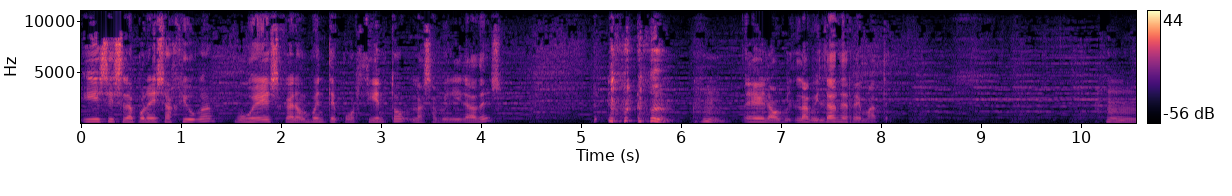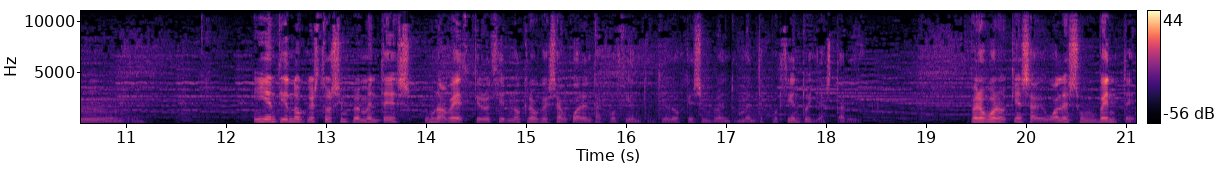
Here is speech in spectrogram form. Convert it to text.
Y si se la ponéis a Hyuga, pues gana un 20% las habilidades. Eh, la, la, habilidad de remate. Hmm. Y entiendo que esto simplemente es una vez, quiero decir, no creo que sea un 40%, entiendo que es simplemente un 20% y ya estaría. Pero bueno, quién sabe, igual es un 20,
